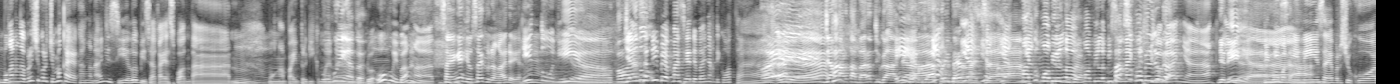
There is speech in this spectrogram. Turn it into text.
Bukan nggak bersyukur cuma kayak kangen aja sih Lo bisa kayak spontan Mau ngapain pergi ke mana Uhuy tuh? berdua Uhuy banget Sayangnya hillside udah nggak ada ya. Itu dia Iya, Jangan tuh- sedih Beb masih ada banyak di kota iya. Jakarta Barat juga ada. Iya, Japri iya, tenang iya, aja. iya, iya, Masuk iya, mobil lo- juga. Mobil bisa Masuk naik mobil juga, juga. banyak Jadi Iya. di momen Bisa. ini saya bersyukur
